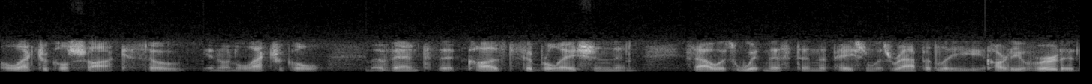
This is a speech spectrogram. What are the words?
electrical shock, so you know, an electrical event that caused fibrillation, and if that was witnessed and the patient was rapidly cardioverted,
